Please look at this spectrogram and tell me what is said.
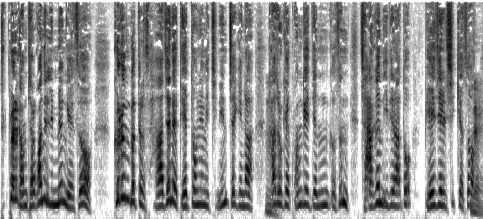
특별감찰관을 임명해서 그런 것들 사전에 대통령의 친인척이나 음. 가족에 관계되는 것은 작은 일이라도 배제를 시켜서 네.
